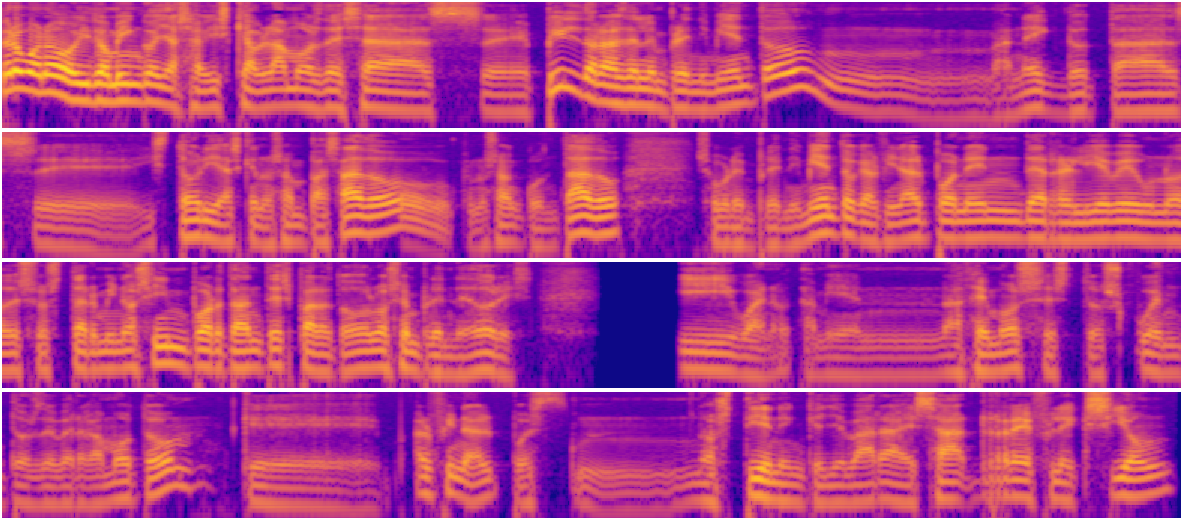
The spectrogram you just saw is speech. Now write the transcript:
Pero bueno, hoy domingo ya sabéis que hablamos de esas eh, píldoras del emprendimiento, mm, anécdotas, eh, historias que nos han pasado, que nos han contado sobre emprendimiento, que al final ponen de relieve uno de esos términos importantes para todos los emprendedores. Y bueno, también hacemos estos cuentos de Bergamoto que al final pues mm, nos tienen que llevar a esa reflexión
